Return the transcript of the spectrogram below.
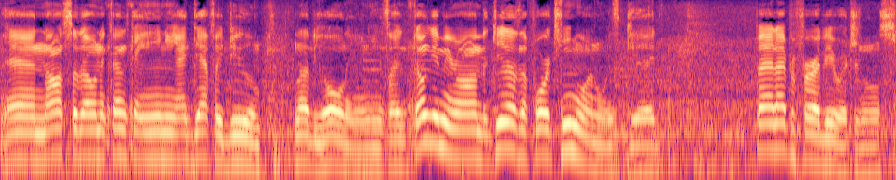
And also, though, when it comes to Annie, I definitely do love the old Annies. Like, don't get me wrong, the 2014 one was good, but I prefer the originals.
